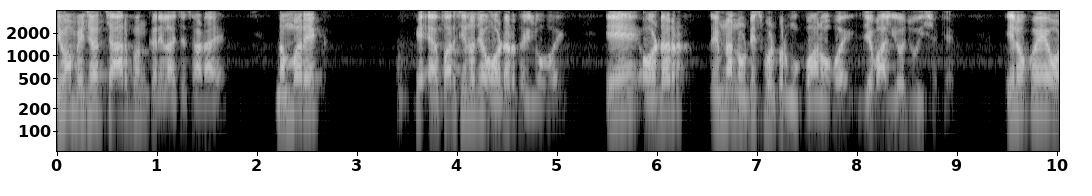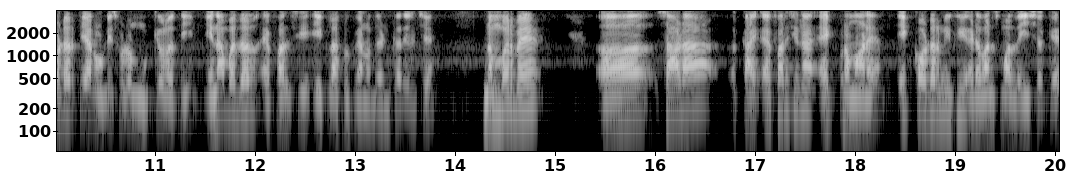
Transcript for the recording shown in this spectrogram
જેમાં મેજર ચાર ભંગ કરેલા છે શાળાએ. નંબર એક કે એફઆરસીનો જે ઓર્ડર થયેલો હોય, એ ઓર્ડર એમના નોટિસ બોર્ડ પર મૂકવાનો હોય, જે વાલીઓ જોઈ શકે. એ લોકોએ ઓર્ડર ત્યાં નોટિસ બોર્ડ મૂક્યો નથી. એના બદલ એફઆરસી એક લાખ રૂપિયાનો દંડ કરેલ છે. નંબર બે શાળા એફઆરસીના એક્ટ પ્રમાણે એક ક્વાર્ટરની ફી એડવાન્સમાં લઈ શકે,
